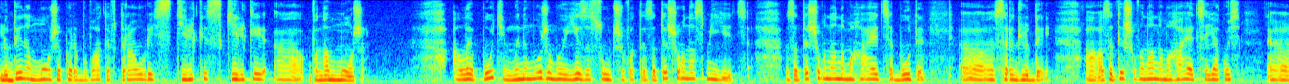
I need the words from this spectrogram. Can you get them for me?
Людина може перебувати в траурі стільки, скільки е, вона може. Але потім ми не можемо її засуджувати за те, що вона сміється, за те, що вона намагається бути е, серед людей, а за те, що вона намагається якось е,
